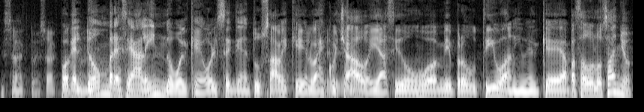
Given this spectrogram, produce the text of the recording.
Exacto, exacto. Porque el nombre sea lindo, porque Olsen que tú sabes que lo has escuchado y ha sido un jugador muy productivo a nivel que ha pasado los años,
